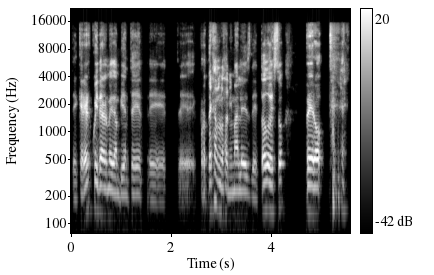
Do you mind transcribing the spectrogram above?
de querer cuidar el medio ambiente, de, protejan a los animales, de todo esto, pero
